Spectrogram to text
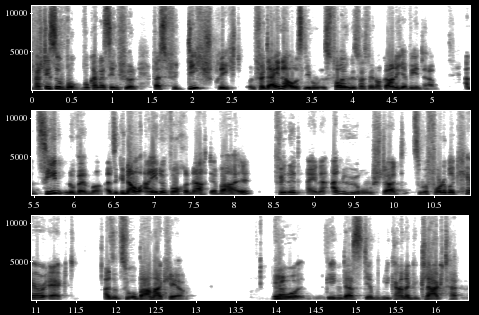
Verstehst du, wo, wo kann das hinführen? Was für dich spricht und für deine Auslegung ist folgendes, was wir noch gar nicht erwähnt haben. Am 10. November, also genau eine Woche nach der Wahl, findet eine Anhörung statt zum Affordable Care Act, also zu Obamacare, ja. wo, gegen das die Republikaner geklagt hatten.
